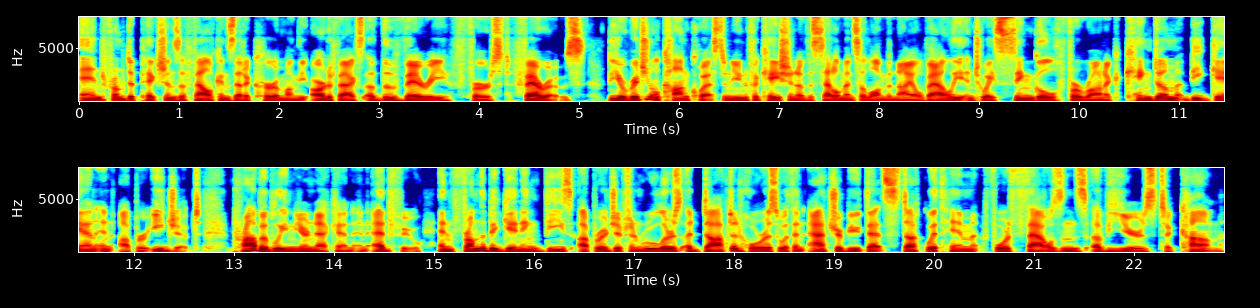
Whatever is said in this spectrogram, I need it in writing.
and from depictions of falcons that occur among the artifacts of the very first pharaohs. The original conquest and unification of the settlements along the Nile Valley into a single pharaonic kingdom began in Upper Egypt, probably near Nekhen and Edfu. And from the beginning, these Upper Egyptian rulers adopted Horus with an attribute that stuck with him for thousands of years to come,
